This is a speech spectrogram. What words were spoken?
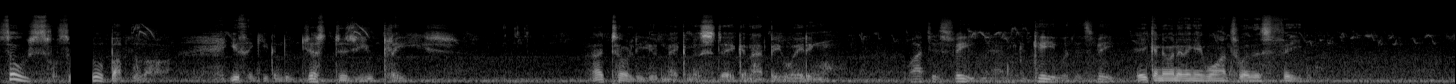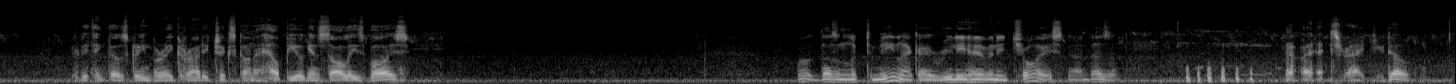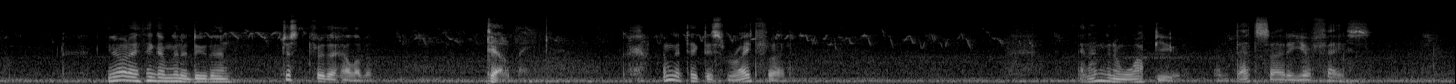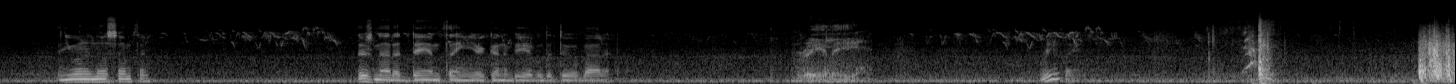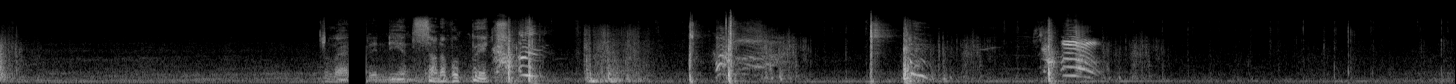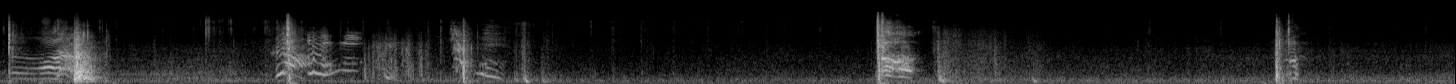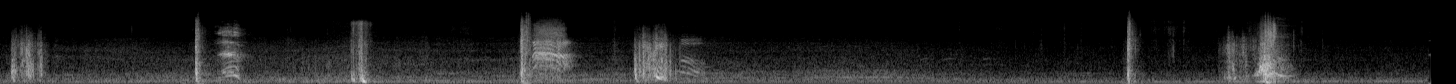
So, so, so above the law. You think you can do just as you please. I told you you'd make a mistake and I'd be waiting. Watch his feet, man. He can kill you with his feet. He can do anything he wants with his feet. Really think those Green Beret karate tricks gonna help you against all these boys? Well, it doesn't look to me like I really have any choice now, does it? That's right, you don't. You know what I think I'm gonna do then? Just for the hell of it. Tell me. I'm gonna take this right foot and I'm gonna whop you on that side of your face. And you wanna know something? There's not a damn thing you're gonna be able to do about it. Really? Really? That Indian son of a bitch. Ugh!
